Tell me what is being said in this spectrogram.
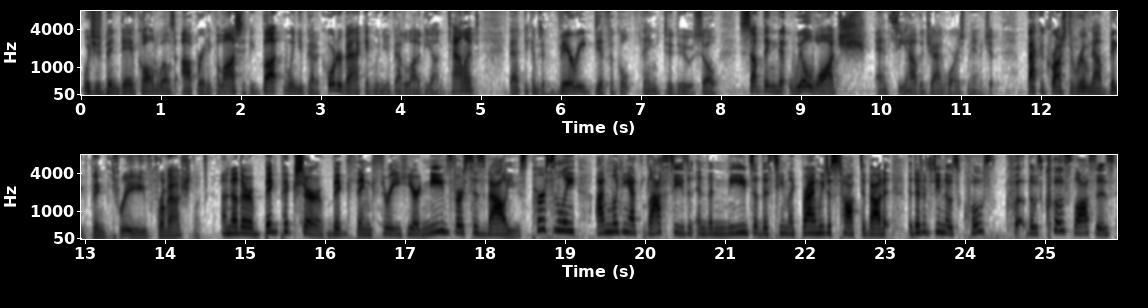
which has been Dave Caldwell's operating philosophy. But when you've got a quarterback and when you've got a lot of young talent, that becomes a very difficult thing to do. So something that we'll watch and see how the Jaguars manage it. Back across the room now, big thing three from Ashlyn. Another big picture, big thing three here needs versus values. Personally, I'm looking at last season and the needs of this team. Like Brian, we just talked about it. The difference between those close, cl- those close losses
